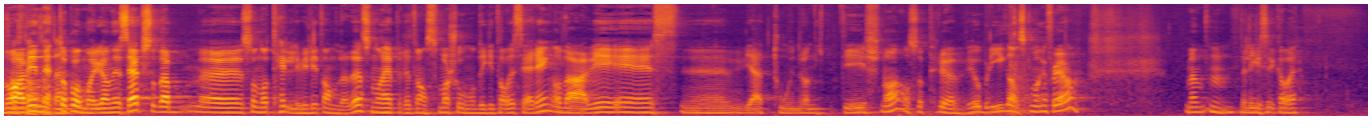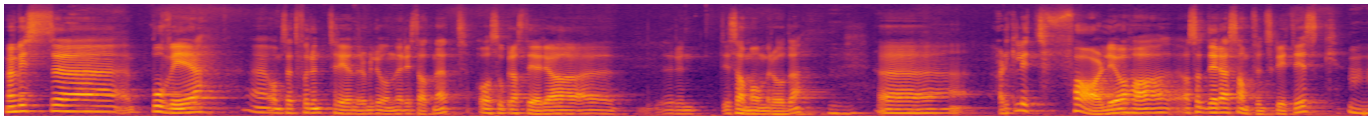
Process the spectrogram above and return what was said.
nå er vi nettopp omorganisert, så, eh, så, nå teller vi litt annerledes. Nå heter det transformasjon og digitalisering. Og da er vi, vi er 290 nå, og så prøver vi å bli ganske mange flere. Da. Men mm, det ligger ca. der. Men hvis uh, Bouvet uh, omsetter for rundt 300 millioner i Statnett, og Soprasteria uh, rundt i samme område mm. uh, Er det ikke litt farlig å ha Altså, dere er samfunnskritisk. Mm.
